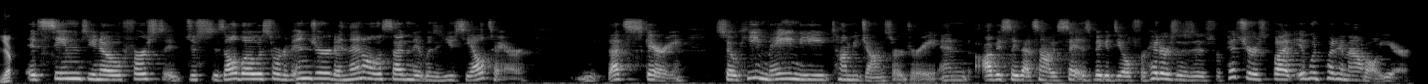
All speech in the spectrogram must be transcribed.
Yep. It seemed, you know, first it just his elbow was sort of injured, and then all of a sudden it was a UCL tear. That's scary. So he may need Tommy John surgery, and obviously that's not as, as big a deal for hitters as it is for pitchers, but it would put him out all year.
